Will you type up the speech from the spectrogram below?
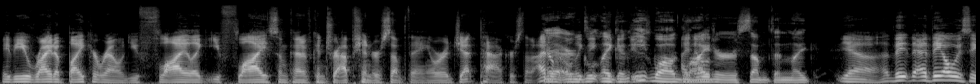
maybe you ride a bike around you fly like you fly some kind of contraption or something or a jetpack or something i don't yeah, know or like, gl- like an eat wall glider or something like yeah they they always say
